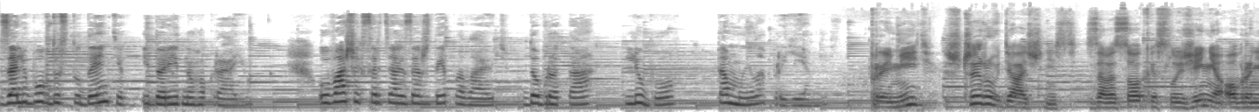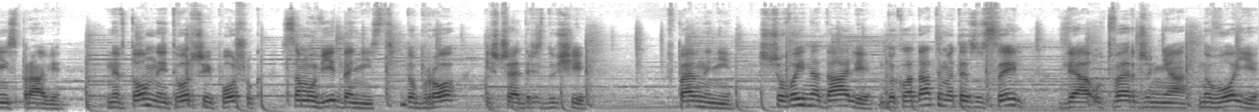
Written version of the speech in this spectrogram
за любов до студентів і до рідного краю. У ваших серцях завжди палають доброта, любов та мила приємність. Прийміть щиру вдячність за високе служіння обраній справі, невтомний творчий пошук, самовідданість, добро і щедрість душі. Впевнені, що ви й надалі докладатимете зусиль для утвердження нової,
